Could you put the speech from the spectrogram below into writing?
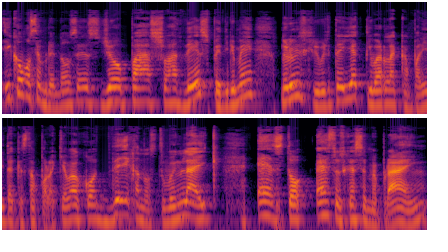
y como siempre entonces yo paso a despedirme. No olvides suscribirte y activar la campanita que está por aquí abajo. Déjanos tu buen like. Esto, esto es GSM Prime.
